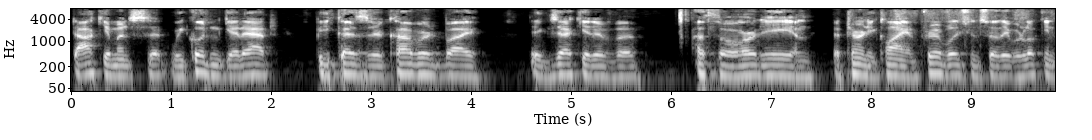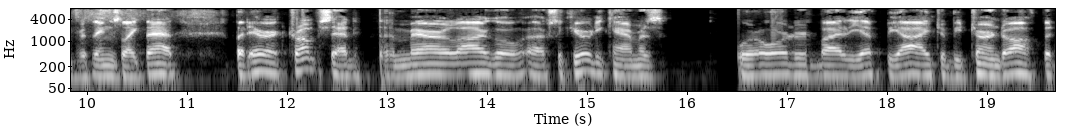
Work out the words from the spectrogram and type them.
documents that we couldn't get at because they're covered by executive uh, authority and attorney-client privilege, and so they were looking for things like that. But Eric Trump said the Mar-a-Lago uh, security cameras were ordered by the FBI to be turned off, but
